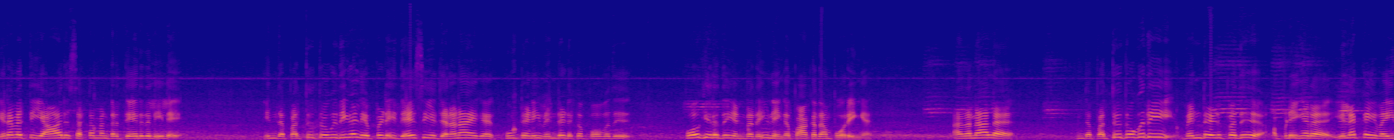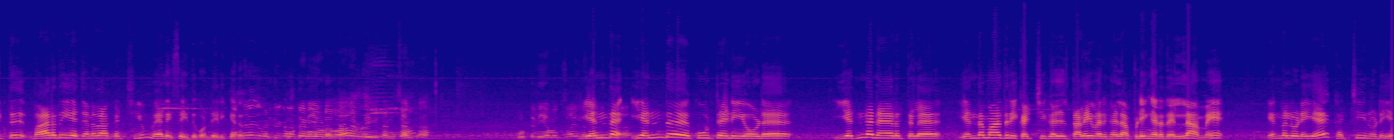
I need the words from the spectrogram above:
இருபத்தி ஆறு சட்டமன்ற தேர்தலிலே இந்த பத்து தொகுதிகள் எப்படி தேசிய ஜனநாயக கூட்டணி வென்றெடுக்க போவது போகிறது என்பதையும் நீங்கள் பார்க்க தான் போகிறீங்க அதனால் இந்த பத்து தொகுதி வென்றெடுப்பது அப்படிங்கிற இலக்கை வைத்து பாரதிய ஜனதா கட்சியும் வேலை செய்து கொண்டிருக்கிறது. எந்த எந்த கூட்டணியோட எந்த நேரத்தில் எந்த மாதிரி கட்சிகள் தலைவர்கள் அப்படிங்கிறது எல்லாமே எங்களுடைய கட்சியினுடைய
